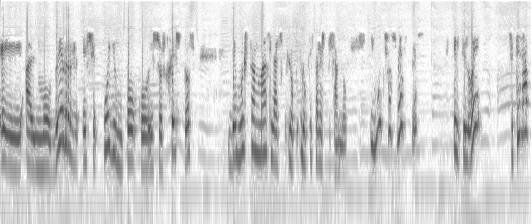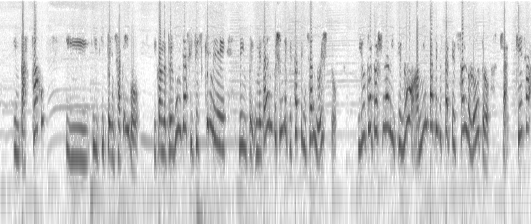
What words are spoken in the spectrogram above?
eh, al mover ese cuello un poco, esos gestos, demuestran más lo, que están expresando. Y muchas veces el que lo ve se queda impactado y, pensativo. Y cuando preguntas, dices, es que me, me, da la impresión de que está pensando esto. Y otra persona dice, no, a mí me parece que está pensando lo otro. O sea, queda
